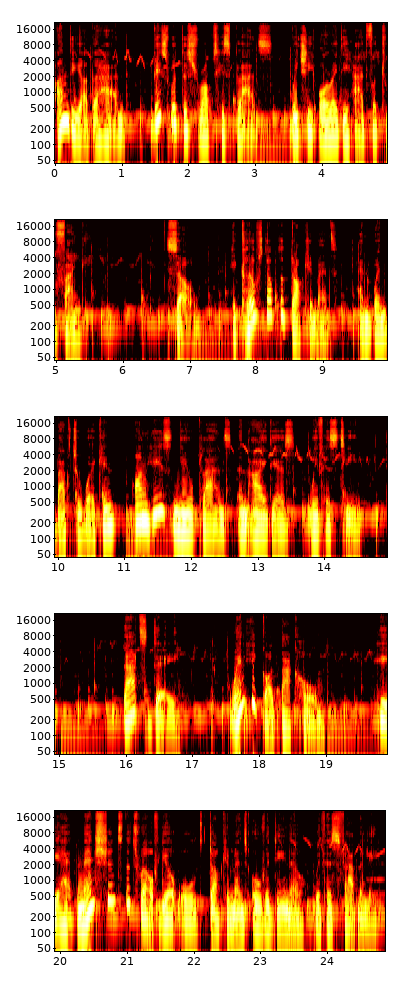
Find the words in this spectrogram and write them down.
On the other hand, this would disrupt his plans, which he already had for Tufangi. So, he closed up the document and went back to working on his new plans and ideas with his team. That day, when he got back home, he had mentioned the 12 year old document over dinner with his family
